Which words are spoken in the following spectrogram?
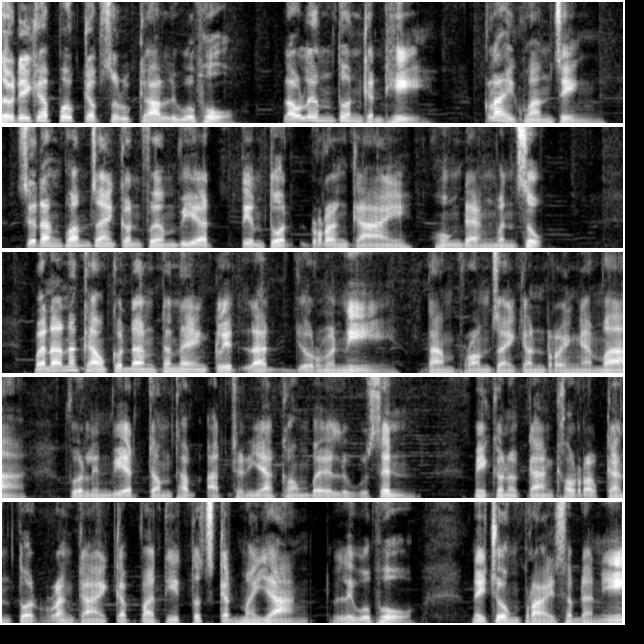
สวัสดีครับพบกับสรุปข่าวลิเวอร์พูลเราเริ่มต้นกันที่ ใกล้ความจริง เสือดังพร้อมใจคอนเฟิร์มเวียดเตรียมตรวจร่างกาย หงแดงวันศุกร์บรรดานักข่าวคนดังทั้งในอังกฤษและเยอรมนีตามพร้อมใจกันรายงานว่าเฟอร์เรนเวียดจอมทัพอัจฉริยะของเบลูกุเซนมีกำหนดการเข้ารับการตรวจร่างกายกับว่าที่ตุสกันมาอย่างลิเวอร์พูลในช่วงปลายสัปดาห์นี้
